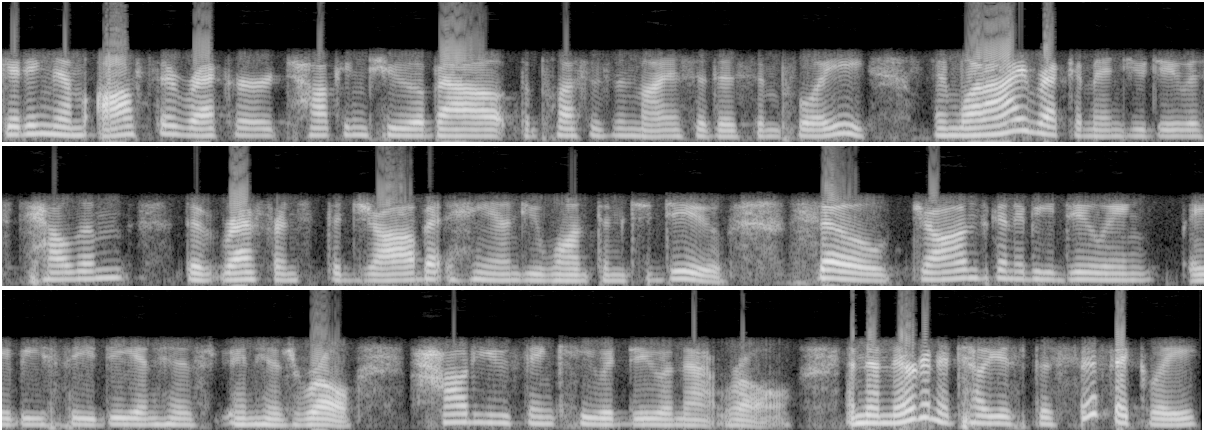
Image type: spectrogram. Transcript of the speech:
getting them off the record, talking to you about the pluses and minuses of this employee. And what I recommend you do is tell them the reference the job at hand you want them to do. So John's going to be doing A, B, C, D in his in his role. How do you think he would do in that role? And then they're going to tell you specifically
